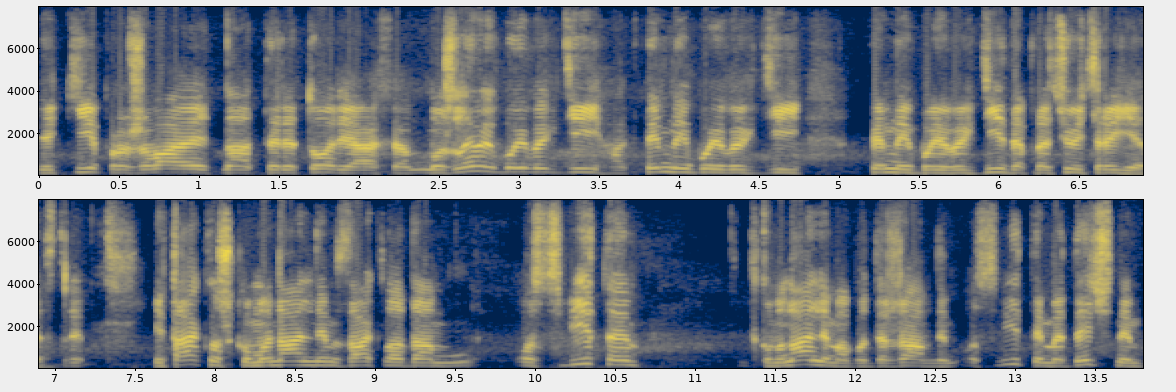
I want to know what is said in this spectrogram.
які проживають на територіях можливих бойових дій, активних бойових дій, активних бойових дій, де працюють реєстри, і також комунальним закладам освіти, комунальним або державним освіти, медичним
